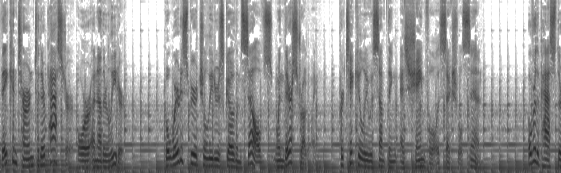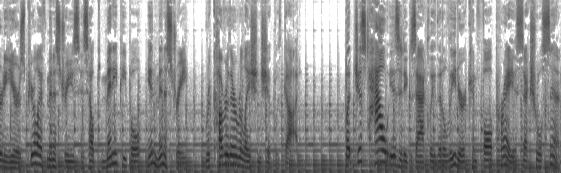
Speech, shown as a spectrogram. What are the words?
they can turn to their pastor or another leader. But where do spiritual leaders go themselves when they're struggling? particularly with something as shameful as sexual sin. Over the past 30 years, Pure Life Ministries has helped many people in ministry recover their relationship with God. But just how is it exactly that a leader can fall prey to sexual sin?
